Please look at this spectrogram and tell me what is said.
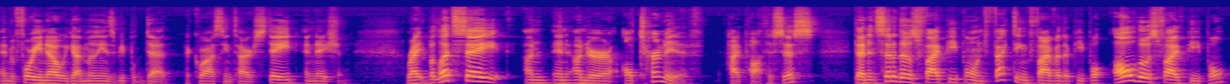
And before you know it, we got millions of people dead across the entire state and nation, right? But let's say un, in, under an alternative hypothesis that instead of those five people infecting five other people, all those five people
